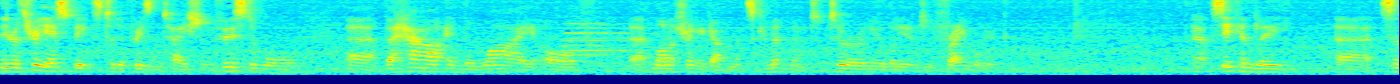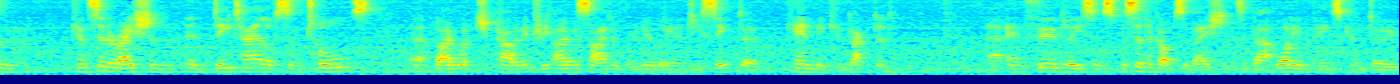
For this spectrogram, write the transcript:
There are three aspects to the presentation. First of all, uh, the how and the why of uh, monitoring a government's commitment to a renewable energy framework. Uh, secondly, uh, some consideration in detail of some tools uh, by which parliamentary oversight of the renewable energy sector can be conducted. Uh, and thirdly, some specific observations about what MPs can do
